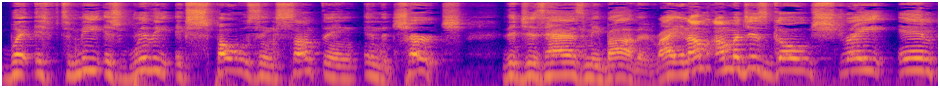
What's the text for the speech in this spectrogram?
but if to me it's really exposing something in the church that just has me bothered right? And i'm i'm gonna just go straight in.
